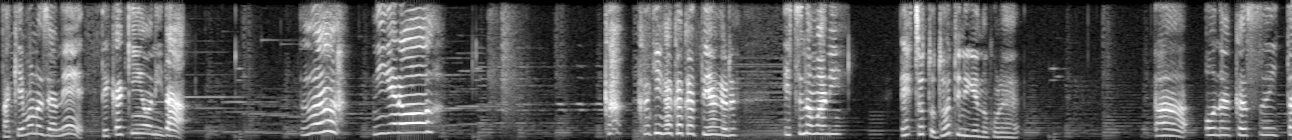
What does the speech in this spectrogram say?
化け物じゃねえ。デカキン鬼だ。うわ逃げろ、鍵がかかってやがる。いつの間に？え、ちょっとどうやって逃げんのこれ？ああ、お腹すいた。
